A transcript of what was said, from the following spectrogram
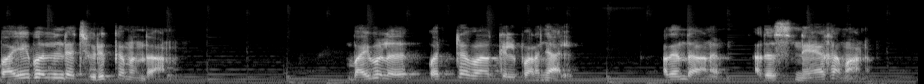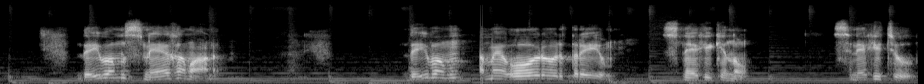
ബൈബിളിന്റെ ചുരുക്കം എന്താണ് ബൈബിൾ ഒറ്റ വാക്കിൽ പറഞ്ഞാൽ അതെന്താണ്? അത് സ്നേഹമാണ്. ദൈവം സ്നേഹമാണ്. ദൈവം നമ്മെ ഓരോരുത്തരെയും സ്നേഹിക്കുന്നു. സ്നേഹിച്ചു.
